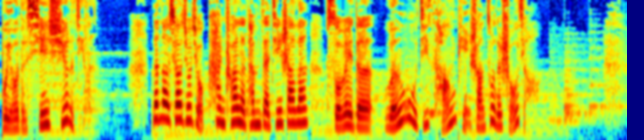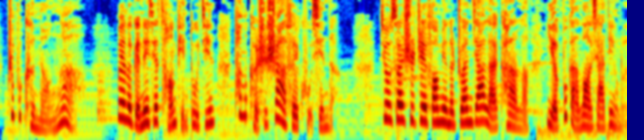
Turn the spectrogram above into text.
不由得心虚了几分。难道肖九九看穿了他们在金沙湾所谓的文物及藏品上做的手脚？这不可能啊！为了给那些藏品镀金，他们可是煞费苦心的。就算是这方面的专家来看了，也不敢妄下定论。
